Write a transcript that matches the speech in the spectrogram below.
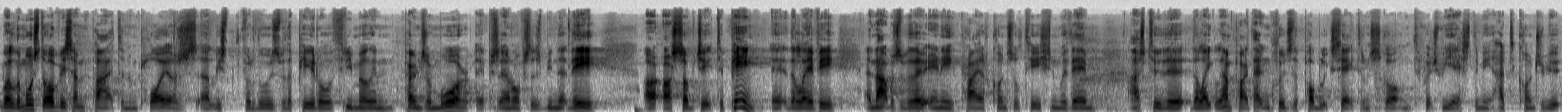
well, the most obvious impact on employers, at least for those with a payroll of £3 million or more, it uh, officers, has been that they are, are subject to paying uh, the levy, and that was without any prior consultation with them as to the, the likely impact. That includes the public sector in Scotland, which we estimate had to contribute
